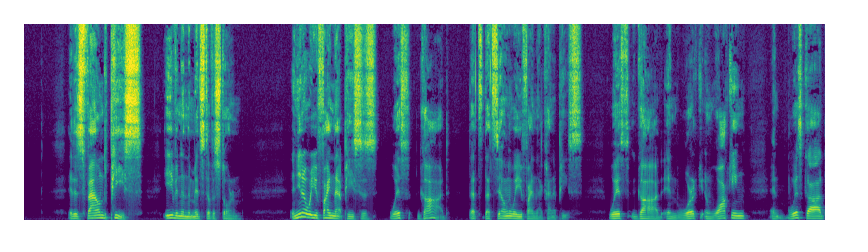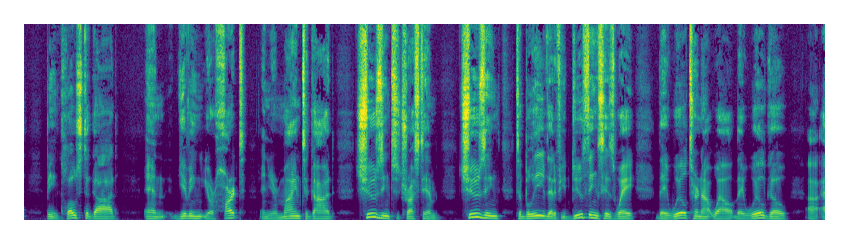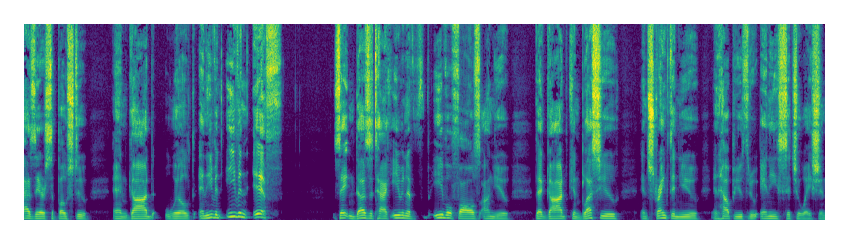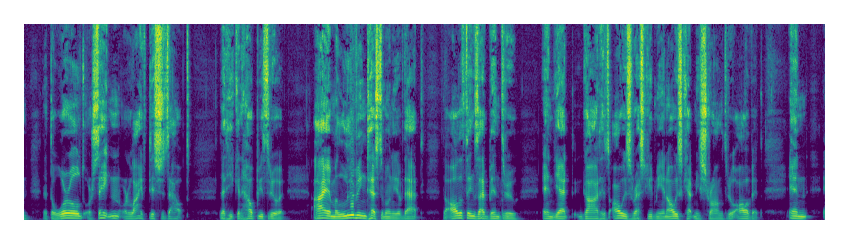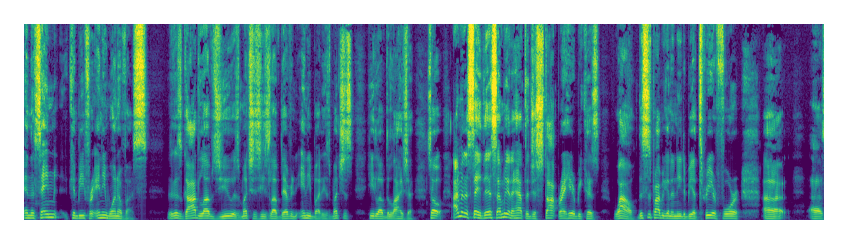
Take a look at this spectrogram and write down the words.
It has found peace even in the midst of a storm. And you know where you find that peace is with God. That's, that's the only way you find that kind of peace with God and work and walking and with God, being close to God and giving your heart and your mind to God, choosing to trust Him, choosing to believe that if you do things His way, they will turn out well. They will go uh, as they are supposed to, and God will. And even even if Satan does attack, even if evil falls on you, that God can bless you and strengthen you and help you through any situation that the world or Satan or life dishes out, that he can help you through it. I am a living testimony of that, that all the things I've been through And yet God has always rescued me and always kept me strong through all of it. And, and the same can be for any one of us because God loves you as much as he's loved every, anybody, as much as he loved Elijah. So I'm going to say this. I'm going to have to just stop right here because wow, this is probably going to need to be a three or four, uh, uh,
